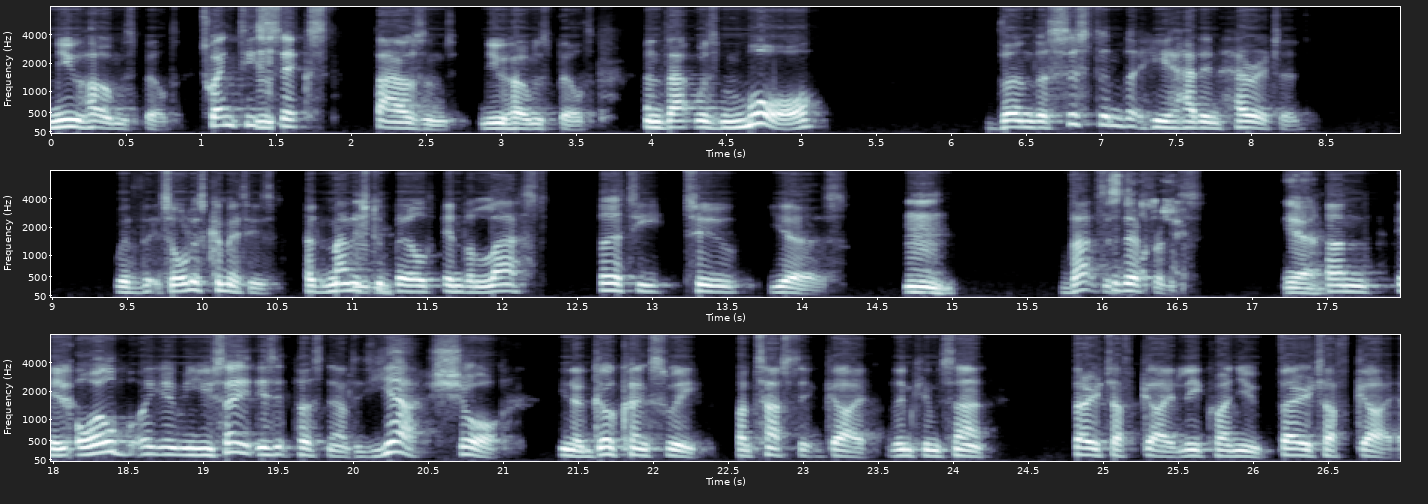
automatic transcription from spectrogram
new homes built. 26 thousand new homes built. And that was more than the system that he had inherited with its, all his committees had managed mm. to build in the last 32 years. Mm. That's the difference. Yeah. And in oil, I mean, you say, is it personalities? Yeah, sure. You know, Goh Keng Swee, fantastic guy. Lim Kim San, very tough guy. Lee Kuan Yew, very tough guy.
